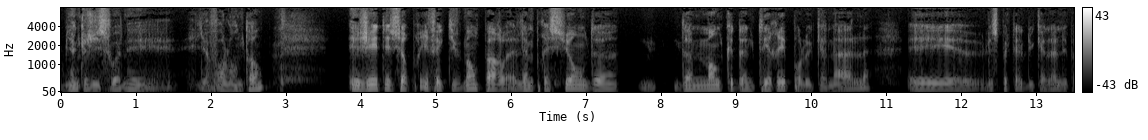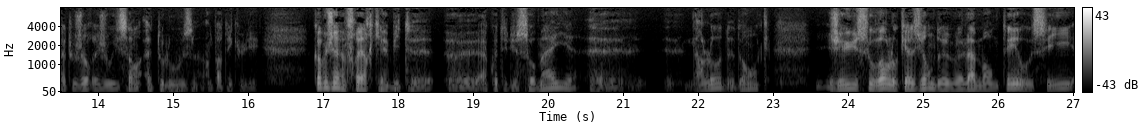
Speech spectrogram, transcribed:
bien que j'y sois né il y a fort longtemps. Et j'ai été surpris effectivement par l'impression d'un manque d'intérêt pour le canal. Et euh, le spectacle du canal n'est pas toujours réjouissant à Toulouse en particulier. Comme j'ai un frère qui habite euh, à côté du Sommeil, euh, dans l'Aude donc, j'ai eu souvent l'occasion de me lamenter aussi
